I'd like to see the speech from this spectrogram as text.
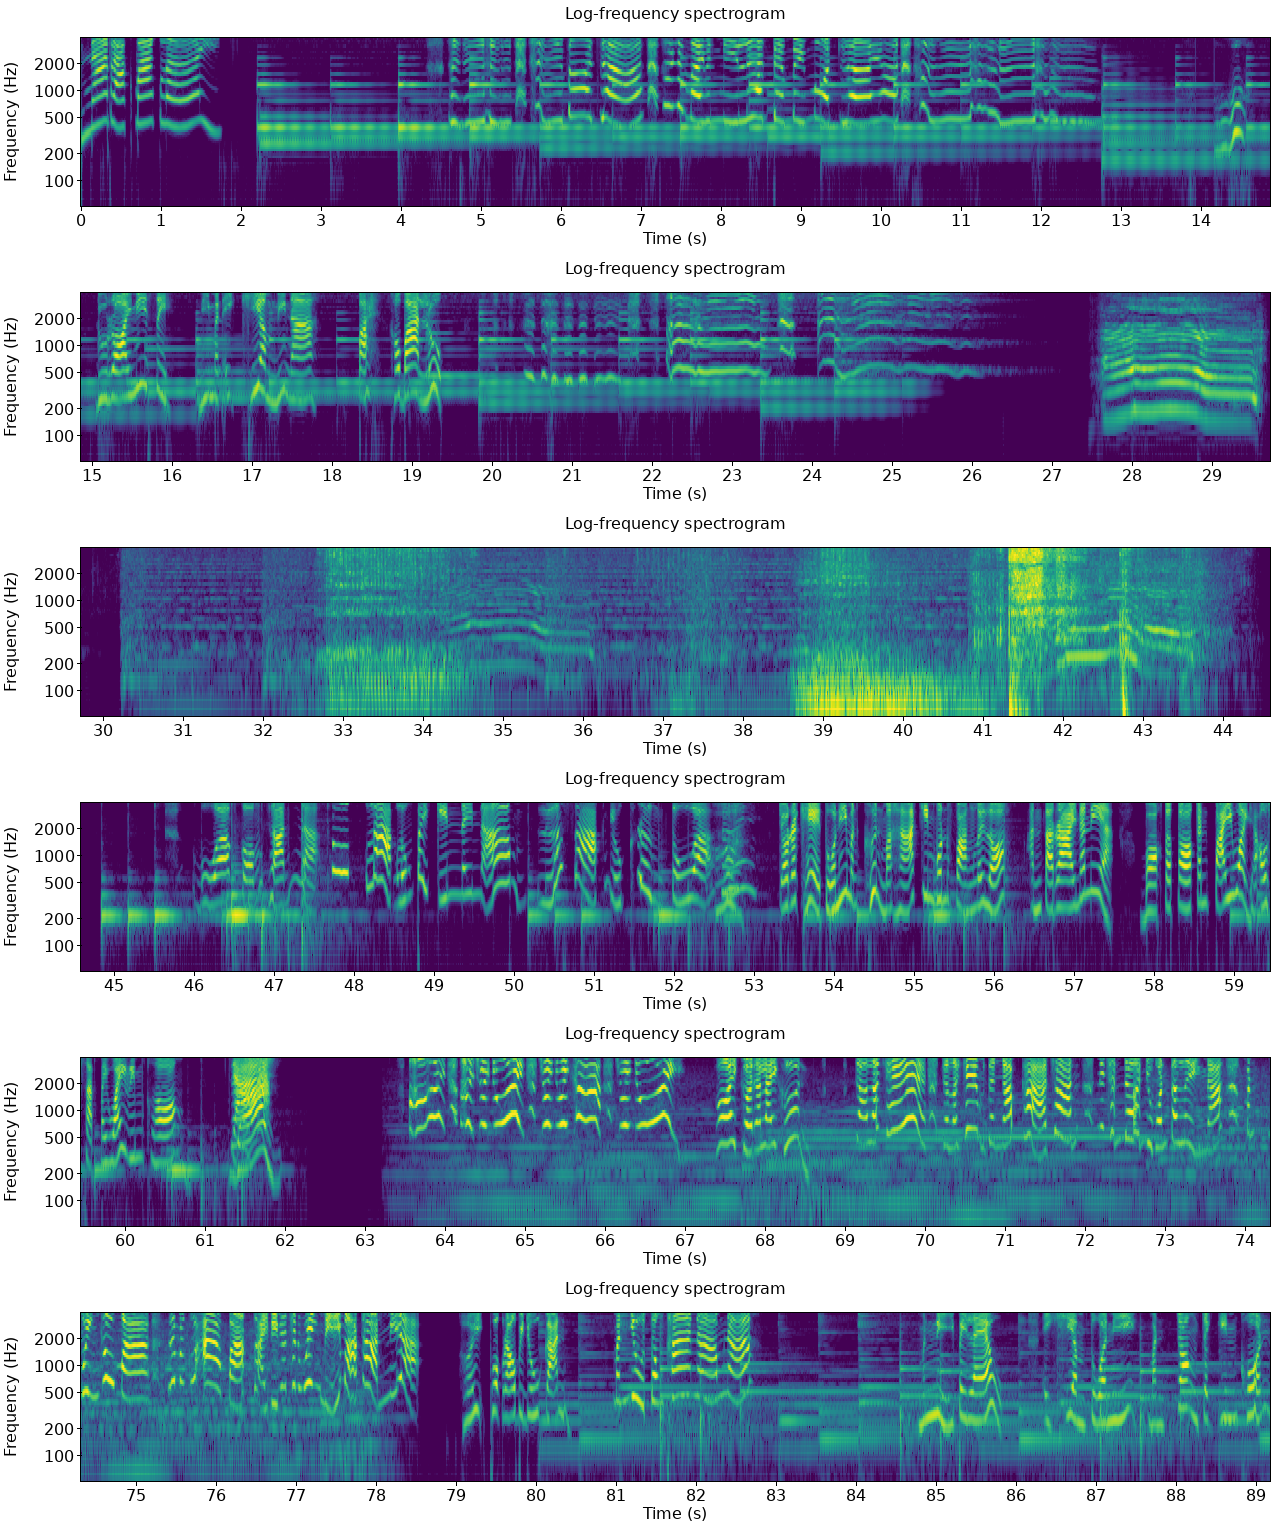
มันน่ารักมากเลยพ่อจ๋าทำไมมันมีเลือดเต็มไปหมดเลยอะโอ้ดูรอยนี่สิ นี่มันไอ้เขี้ยมนี่นาไปเข้าบ้านลูก ของฉันน่ะ ทุกลากลงไปกินในน้ำเหลือสากอยู่ครึ่งตัวเฮ้ยจระเข้ตัวนี้มันขึ้นมาหากินบนฝั่งเลยเหรอ อันตรายนะเนี่ย บอกต่อๆกันไปว่าอย่าเอาสัตว์ไปไว้ริมคลองจ้าได้ให้ช่วยด้วย ช่วยด้วยค่ะ ช่วยด้วยเฮ้ยเกิดอะไรขึ้น จระเข้จระเข้มันจะงับขาฉัน นี่ฉันเดินอยู่บนตลิ่งนะ มันวิ่งเข้ามา แล้วมันก็อ้าปากใส่ดีนะฉันวิ่งหนีหมาทันเนี่ย เฮ้ย พวกเราไปดูกัน มันอยู่ตรงท่าน้ำนะ มันหนีไปแล้ว ไอ้เขียมตัวนี้มันจ้องจะกินคน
